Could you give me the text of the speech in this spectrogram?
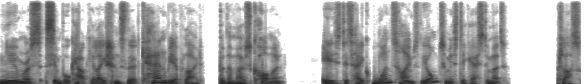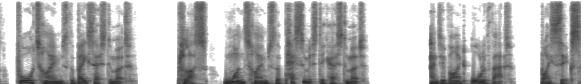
numerous simple calculations that can be applied, but the most common is to take 1 times the optimistic estimate plus 4 times the base estimate plus 1 times the pessimistic estimate and divide all of that by 6.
